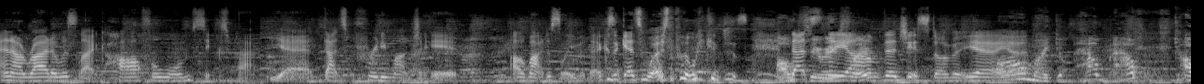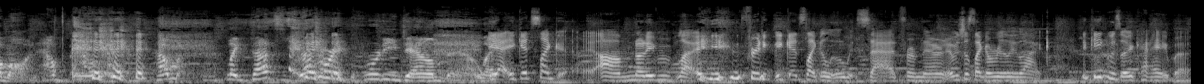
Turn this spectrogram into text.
And our rider was like half a warm six pack. Yeah, that's pretty much it. I might just leave it there because it gets worse, but we can just. Oh, that's the um, the gist of it. Yeah, yeah. Oh my god! How how? Come on! How how, how like that's that's already pretty down there. Like, yeah, it gets like um not even like pretty. It gets like a little bit sad from there. It was just like a really like the gig was okay, but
